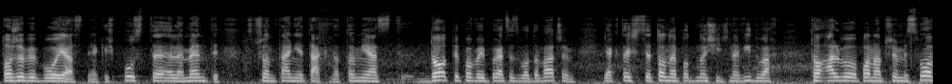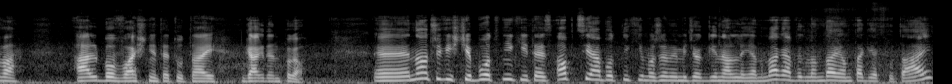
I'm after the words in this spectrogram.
To, żeby było jasne, jakieś puste elementy, sprzątanie tak. Natomiast do typowej pracy z ładowaczem, jak ktoś chce tonę podnosić na widłach, to albo opona przemysłowa, albo właśnie te tutaj Garden Pro. E, No oczywiście błotniki to jest opcja, błotniki możemy mieć oryginalne Janmara, wyglądają tak jak tutaj.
